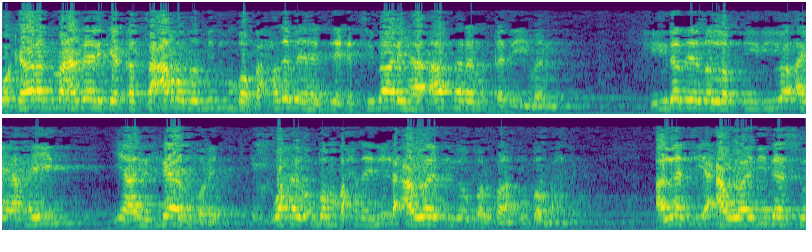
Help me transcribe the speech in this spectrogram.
wa kaanat maca dalika qad tacaradat mid unbabaxday bay ahayd biictibaariha aharan qadiiman. Fiiradeeda la fiiriyo ay ahayd yani raad hore waxay u banbaxday lilcawaadibi u banbaxday allatii cawaadidaasu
